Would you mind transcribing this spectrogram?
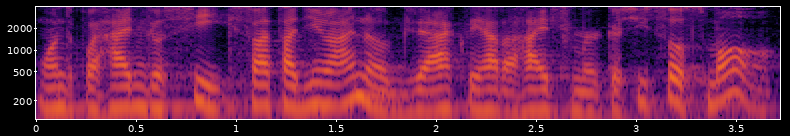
wanted to play hide and go seek. So I thought, you know, I know exactly how to hide from her because she's so small.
